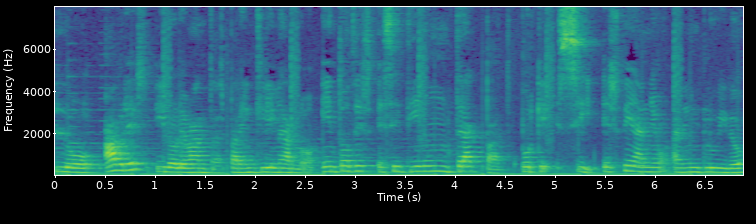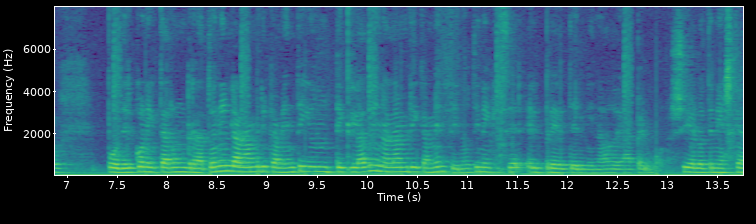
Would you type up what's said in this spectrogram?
lo abres y lo levantas para inclinarlo. Entonces ese tiene un trackpad, porque sí, este año han incluido poder conectar un ratón inalámbricamente y un teclado inalámbricamente. No tiene que ser el predeterminado de Apple. Bueno, sí, ya lo tenías que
